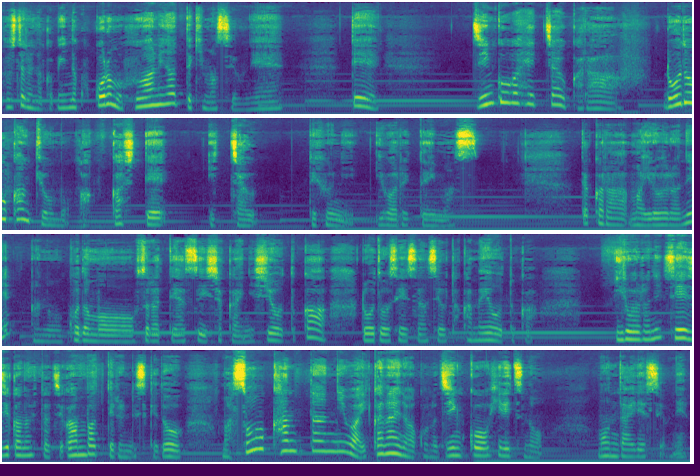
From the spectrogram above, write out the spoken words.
そしたらなんかみんな心も不安になってきますよねで人口が減っちゃうから労働環境も悪化していっちゃうっていうふうに言われていますだからまあいろいろねあの子供を育てやすい社会にしようとか労働生産性を高めようとかいろいろね政治家の人たち頑張ってるんですけど、まあ、そう簡単にはいかないのはこの人口比率の問題ですよね。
